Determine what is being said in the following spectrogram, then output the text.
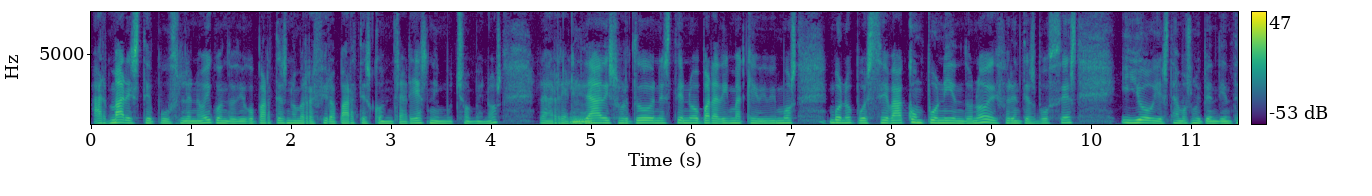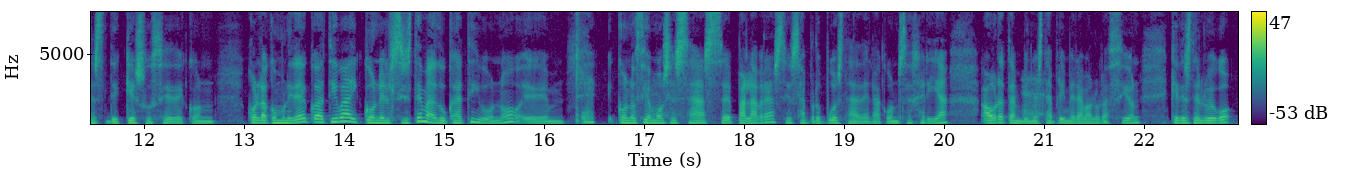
armar este puzzle, ¿no? Y cuando digo partes no me refiero a partes contrarias, ni mucho menos. La realidad, mm. y sobre todo en este nuevo paradigma que vivimos, bueno, pues se va componiendo, ¿no? De diferentes voces, y hoy estamos muy pendientes de qué sucede con, con la comunidad educativa y con el sistema educativo, ¿no? Eh, conocíamos esas eh, palabras, esa propuesta de la consejería, ahora también esta primera valoración, que desde luego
